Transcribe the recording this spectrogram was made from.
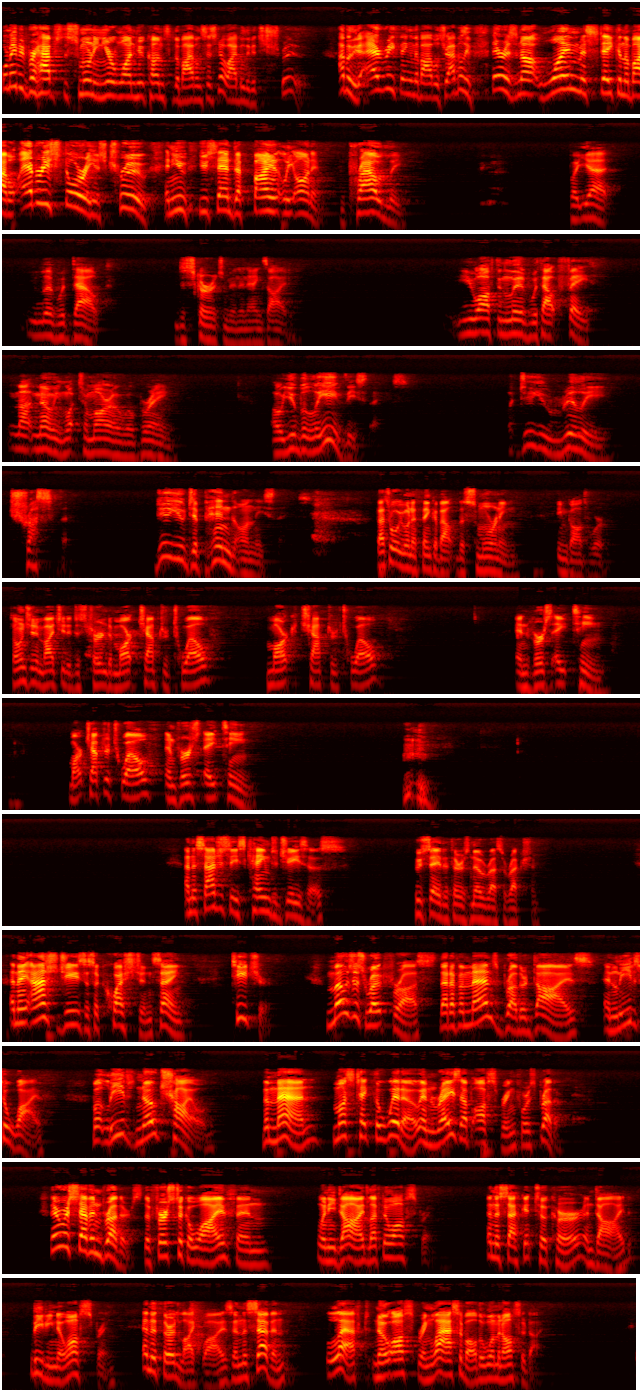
Or maybe perhaps this morning you're one who comes to the Bible and says, No, I believe it's true. I believe everything in the Bible is true. I believe there is not one mistake in the Bible. Every story is true. And you, you stand defiantly on it, proudly. But yet, you live with doubt, discouragement, and anxiety. You often live without faith, not knowing what tomorrow will bring. Oh, you believe these things But do you really trust them? Do you depend on these things? That's what we want to think about this morning in God's Word. So I want you to invite you to just turn to Mark chapter 12. Mark chapter 12 and verse 18. Mark chapter 12 and verse 18. and the Sadducees came to Jesus who say that there is no resurrection. And they asked Jesus a question, saying, Teacher, Moses wrote for us that if a man's brother dies and leaves a wife, but leaves no child, the man must take the widow and raise up offspring for his brother. There were seven brothers. The first took a wife, and when he died, left no offspring. And the second took her and died, leaving no offspring and the third likewise, and the seventh left no offspring. Last of all, the woman also died.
